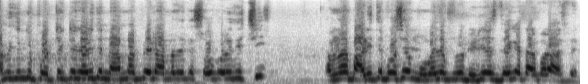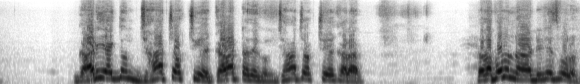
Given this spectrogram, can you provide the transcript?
আমি কিন্তু প্রত্যেকটা গাড়িতে নাম্বার প্লেট আপনাদেরকে শো করে দিচ্ছি। আপনারা বাড়িতে বসে মোবাইলে পুরো ডিটেলস দেখে তারপরে আসবেন। গাড়ি একদম ঝাঁ চকচকে কালারটা দেখুন ঝাঁ চকচকে কালার দাদা বলুন না ডিটেলস বলুন।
